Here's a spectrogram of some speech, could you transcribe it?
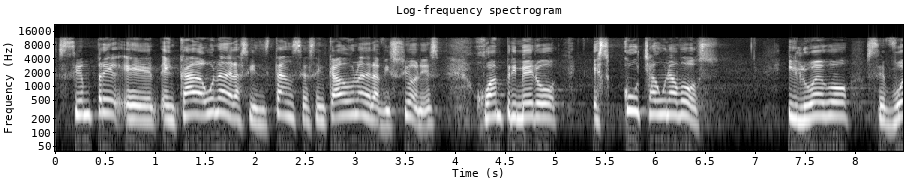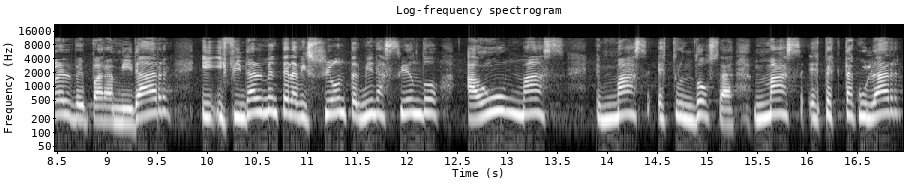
siempre eh, en cada una de las instancias, en cada una de las visiones, Juan primero escucha una voz y luego se vuelve para mirar y, finalmente la visión termina siendo aún más, más estruendosa, más espectacular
